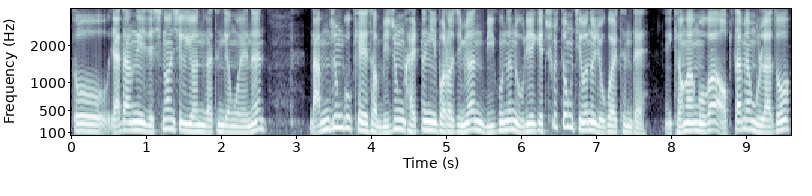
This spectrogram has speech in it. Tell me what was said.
또 야당의 이제 신원식 의원 같은 경우에는 남중국해에서 미중 갈등이 벌어지면 미군은 우리에게 출동 지원을 요구할 텐데 경항모가 없다면 몰라도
